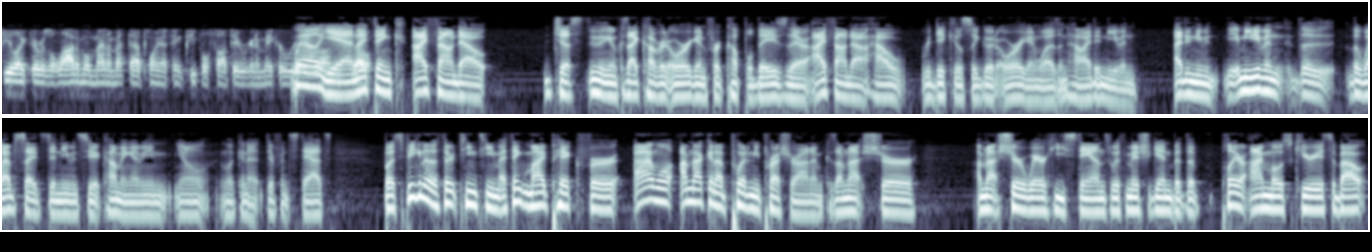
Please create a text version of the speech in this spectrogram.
feel like there was a lot of momentum at that point I think people thought they were going to make a real Well, run, yeah, and I think I found out just you know because I covered Oregon for a couple days there. I found out how ridiculously good Oregon was and how I didn't even I didn't even I mean even the the websites didn't even see it coming. I mean, you know, looking at different stats. But speaking of the 13 team, I think my pick for I won't I'm not going to put any pressure on him because I'm not sure I'm not sure where he stands with Michigan, but the player I'm most curious about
